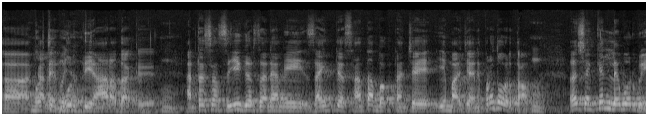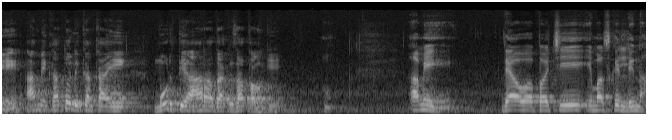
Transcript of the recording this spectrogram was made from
मुर्ती आराधक आनी तशेंच ही गरजांनी आमी जायत्या सांता भक्तांचे इमाजी आनी पर दवरता अशें केल्ले वरवीं आमी कातोलिकां कांय मुर्ती आराधक जाता गी आमी देवा बापाची इमास केल्ली ना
